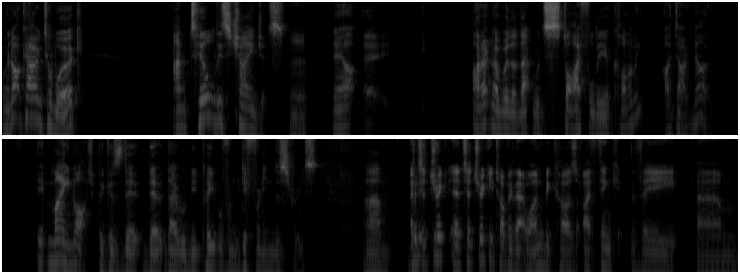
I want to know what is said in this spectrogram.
we're not going to work until this changes. Now, uh, I don't know whether that would stifle the economy. I don't know. It may not because there there they would be people from different industries. Um, It's a it- trick. It's a tricky topic that one because I think the um,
